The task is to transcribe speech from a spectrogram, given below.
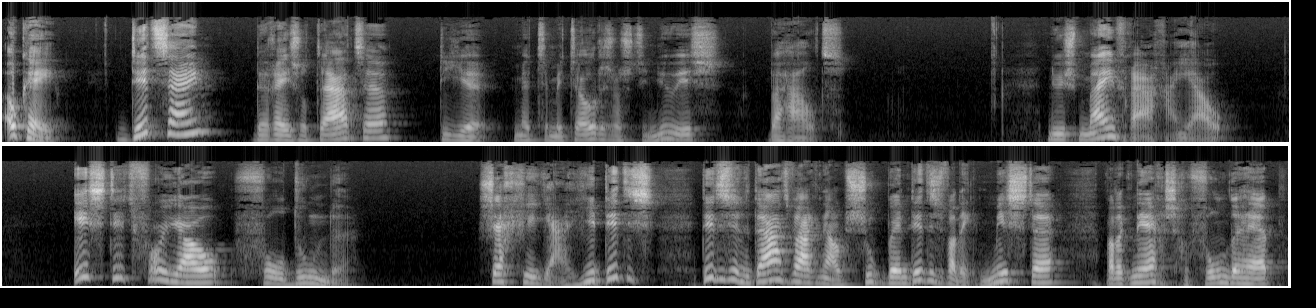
Oké, dit zijn de resultaten die je met de methode zoals die nu is behaalt. Nu is mijn vraag aan jou: is dit voor jou voldoende? Zeg je ja, hier, dit, is, dit is inderdaad waar ik naar op zoek ben, dit is wat ik miste, wat ik nergens gevonden heb.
